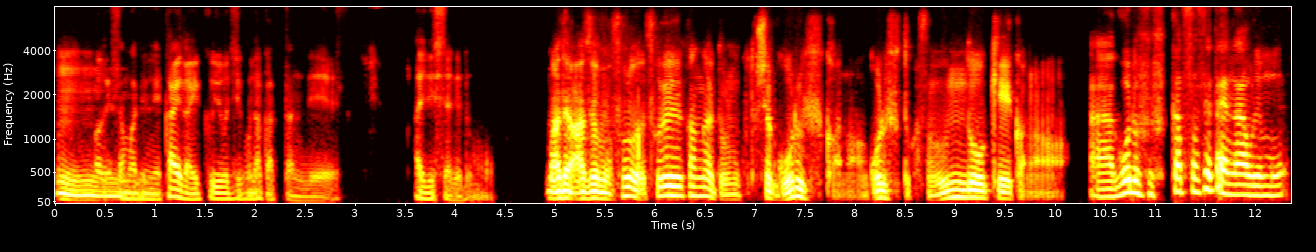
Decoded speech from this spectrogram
うんおかげさまでね、海外行く用事もなかったんで、あれでしたけども。まあでも、あでもそれ、それ考えると、俺も今年はゴルフかな。ゴルフとかその運動系かな。ああ、ゴルフ復活させたいな、俺も。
